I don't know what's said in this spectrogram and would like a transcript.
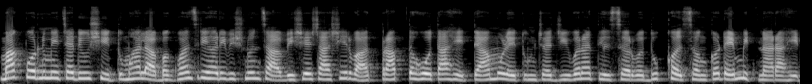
माघ पौर्णिमेच्या दिवशी तुम्हाला भगवान श्रीहरी विष्णूंचा विशेष आशीर्वाद प्राप्त होत आहे. त्यामुळे तुमच्या जीवनातील सर्व दुःख संकटे मिटणार आहेत.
